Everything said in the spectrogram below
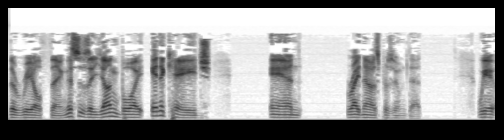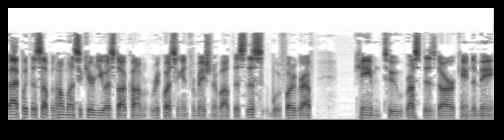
the real thing. This is a young boy in a cage, and right now is presumed dead. We I put this up at HomelandSecurityUS.com requesting information about this. This photograph came to Russ Dizdar, came to me,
